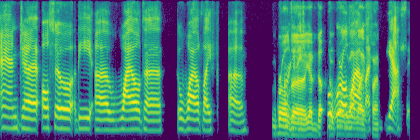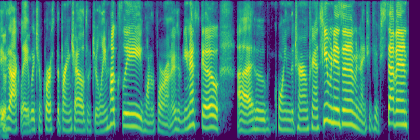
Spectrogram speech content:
and uh, also the uh, wild uh, the wildlife uh, World, uh, yeah, the, the World, World Wildlife, Wildlife Fund. Yes, yeah. exactly. Which, of course, the brainchild of Julian Huxley, one of the forerunners of UNESCO, uh, who coined the term transhumanism in 1957.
